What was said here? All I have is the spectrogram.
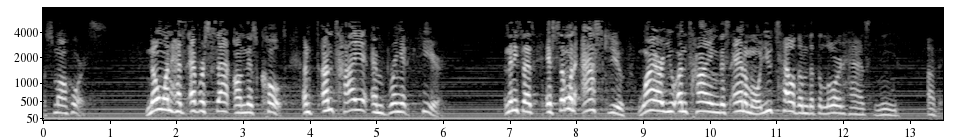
a small horse. No one has ever sat on this colt. Untie it and bring it here. And then he says, if someone asks you, why are you untying this animal? You tell them that the Lord has need of it.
